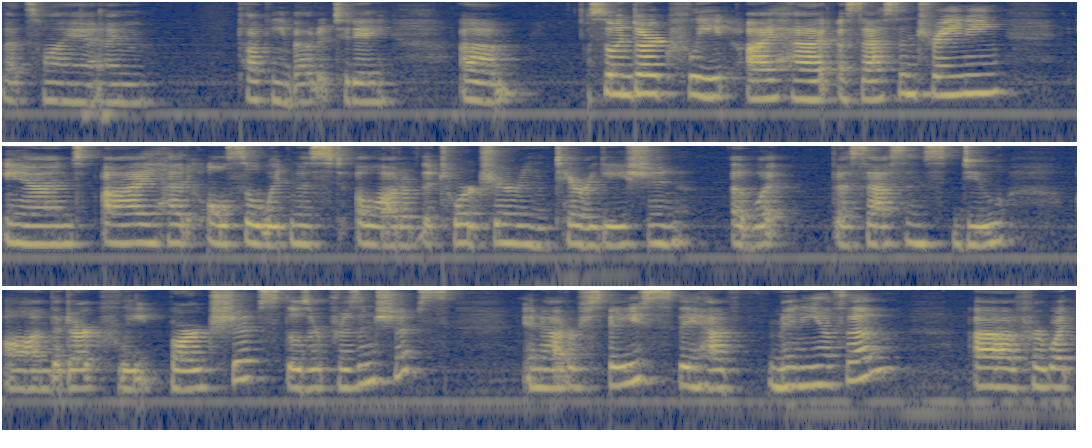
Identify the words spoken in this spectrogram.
that's why I'm talking about it today. Um, so, in Dark Fleet, I had assassin training, and I had also witnessed a lot of the torture and interrogation of what the assassins do on the Dark Fleet barge ships. Those are prison ships in outer space. They have many of them uh, for what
